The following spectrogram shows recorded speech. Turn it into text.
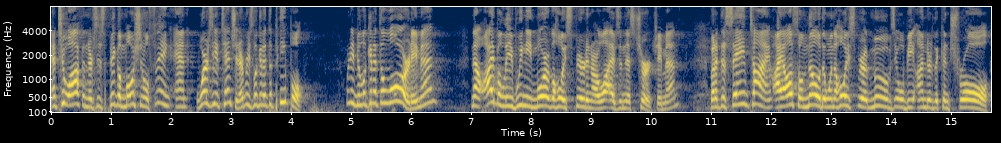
And too often there's this big emotional thing, and where's the attention? Everybody's looking at the people. We need to be looking at the Lord, amen? Now, I believe we need more of the Holy Spirit in our lives in this church, amen? But at the same time, I also know that when the Holy Spirit moves, it will be under the control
